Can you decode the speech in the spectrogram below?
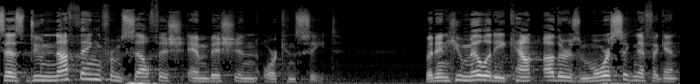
says, Do nothing from selfish ambition or conceit, but in humility count others more significant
